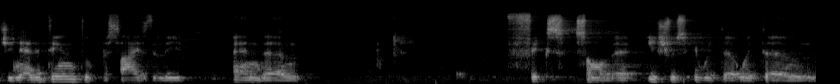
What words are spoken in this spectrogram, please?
gene editing to precisely and um, fix some of the issues with, with, um,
